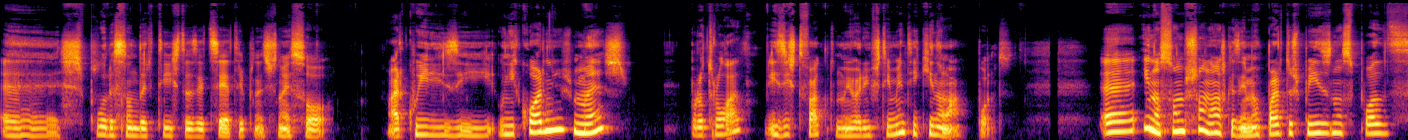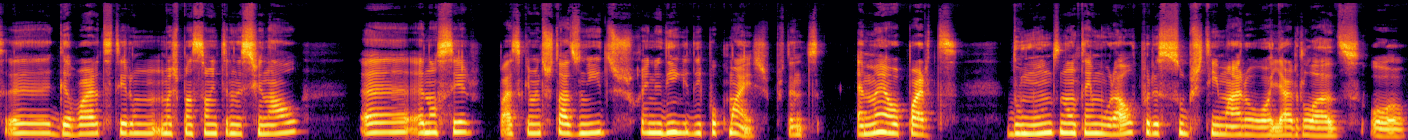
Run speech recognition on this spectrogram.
uh, exploração de artistas, etc. E, portanto, isto não é só arco-íris e unicórnios, mas, por outro lado, existe de facto um maior investimento e aqui não há, ponto. Uh, e não somos só nós, quer dizer, a maior parte dos países não se pode uh, gabar de ter um, uma expansão internacional uh, a não ser basicamente os Estados Unidos, Reino Unido e pouco mais. Portanto, a maior parte do mundo não tem moral para subestimar ou olhar de lado ou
